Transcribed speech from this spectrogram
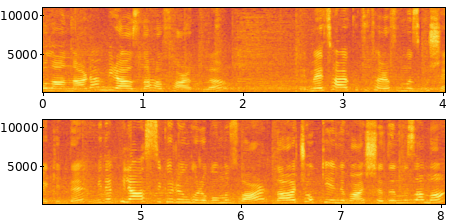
olanlardan biraz daha farklı. Metal kutu tarafımız bu şekilde. Bir de plastik ürün grubumuz var. Daha çok yeni başladığımız ama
